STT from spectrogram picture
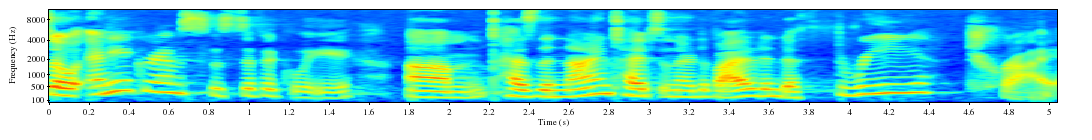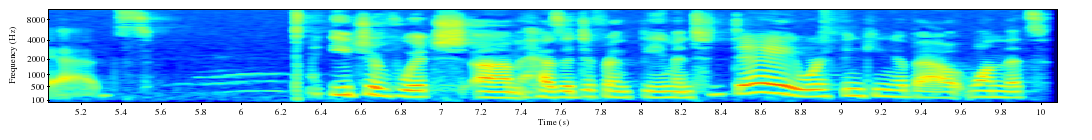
So, Enneagram specifically um, has the nine types, and they're divided into three triads, each of which um, has a different theme. And today we're thinking about one that's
